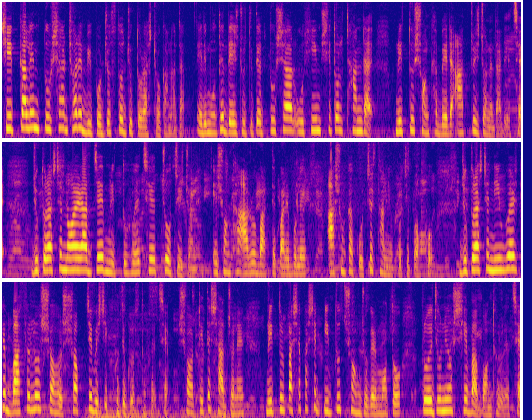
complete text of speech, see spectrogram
শীতকালীন তুষার ঝড়ে বিপর্যস্ত যুক্তরাষ্ট্র কানাডা। এর মধ্যে দেশ দুটিতে তুষার ও হিম শীতল ঠান্ডায় মৃত্যুর সংখ্যা বেড়ে আটত্রিশ জনে দাঁড়িয়েছে। যুক্তরাষ্ট্রের নয় রাজ্যে মৃত্যু হয়েছে চৌত্রিশ জনের। এই সংখ্যা আরও বাড়তে পারে বলে আশঙ্কা করছে স্থানীয় কর্তৃপক্ষ। যুক্তরাষ্ট্রের নিউ ইয়র্কে বাফেলো শহর সবচেয়ে বেশি ক্ষতিগ্রস্ত হয়েছে। শহরটিতে সাতজনের মৃত্যুর পাশাপাশি বিদ্যুৎ সংযোগের মতো প্রয়োজনীয় সেবা বন্ধ রয়েছে।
